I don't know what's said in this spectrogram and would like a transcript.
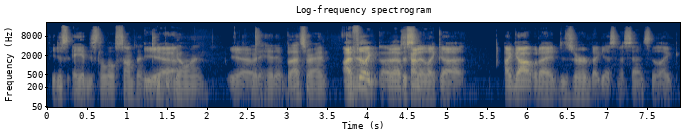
If you just ate just a little something, to keep Yeah. it going, yeah, would have hit it. But that's all right. I you feel know, like uh, that's kind of like uh, I got what I deserved, I guess, in a sense that like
